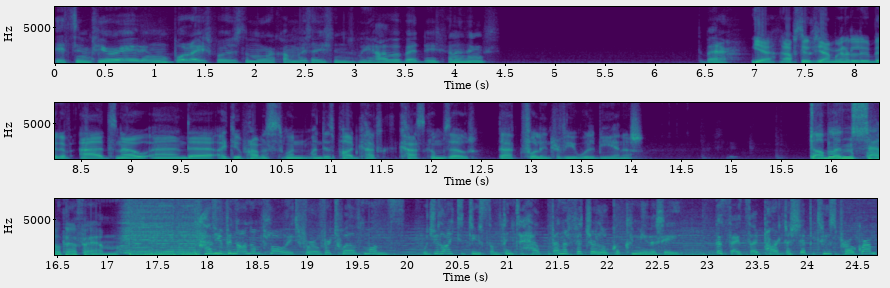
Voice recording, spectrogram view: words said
it's infuriating but i suppose the more conversations we have about these kind of things the better. Yeah, absolutely. Yeah, we're going to do a little bit of ads now, and uh, I do promise when when this podcast cast comes out, that full interview will be in it. Dublin South FM. Have you been unemployed for over 12 months? Would you like to do something to help benefit your local community? The Southside Partnership Tús programme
